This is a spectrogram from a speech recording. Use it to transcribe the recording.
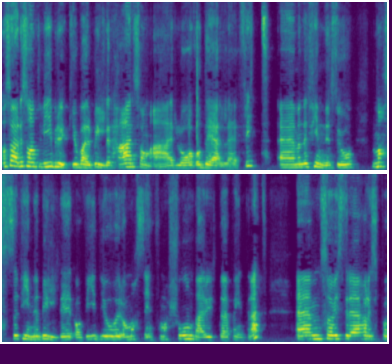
og så er det sånn at Vi bruker jo bare bilder her som er lov å dele fritt. Eh, men det finnes jo masse fine bilder og videoer og masse informasjon der ute på internett. Um, så hvis dere har lyst på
